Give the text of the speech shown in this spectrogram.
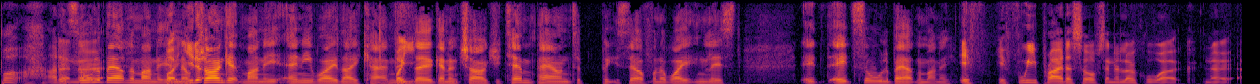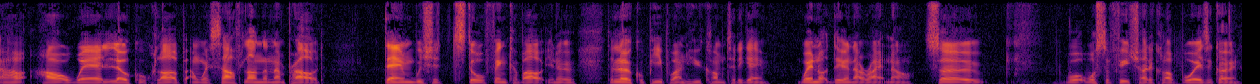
but I don't it's know. It's all about the money, But and they'll try and get money any way they can. But you- they're going to charge you ten pound to put yourself on a waiting list. It it's all about the money. if if we pride ourselves in the local work, you know how how we're a local club and we're South London and proud, then we should still think about you know the local people and who come to the game. We're not doing that right now. So, what what's the future of the club? Where is it going?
